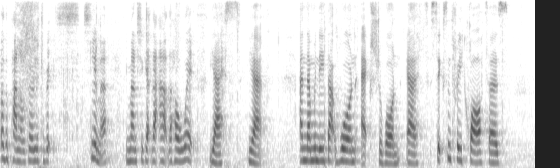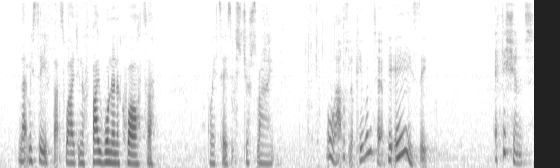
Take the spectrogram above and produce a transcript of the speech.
other panels are a little bit s- slimmer. You managed to get that out the whole width? Yes, yeah. And then we need that one extra one at six and three quarters. Let me see if that's wide enough by one and a quarter. Oh, it is, it's just right. Oh, that was lucky, wasn't it? It is. It, Efficient.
